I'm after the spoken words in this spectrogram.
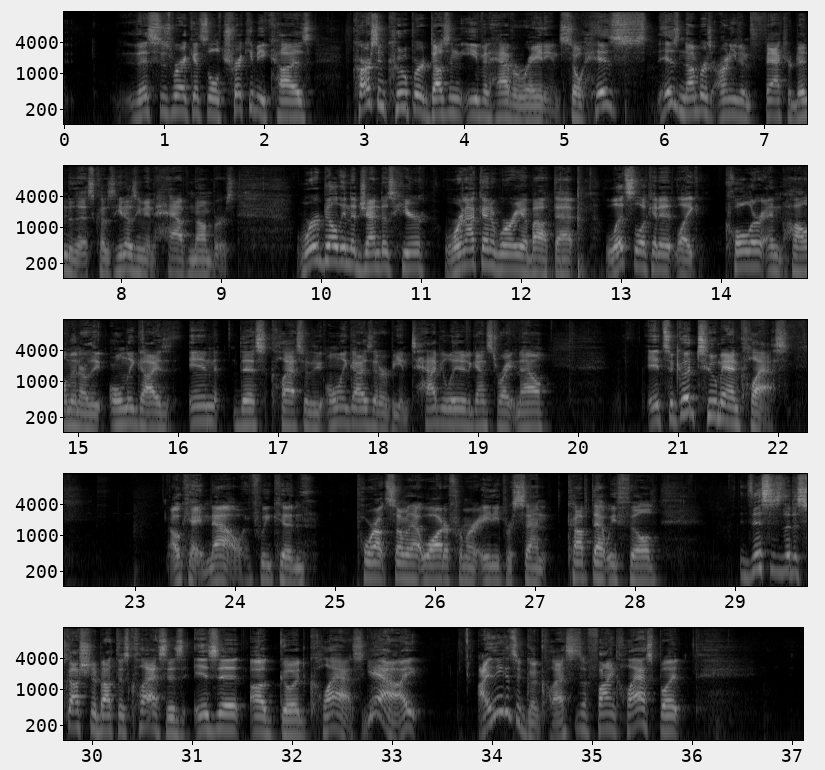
this is where it gets a little tricky because Carson Cooper doesn't even have a rating. So his his numbers aren't even factored into this because he doesn't even have numbers. We're building agendas here. We're not going to worry about that. Let's look at it like Kohler and Holloman are the only guys in this class, are the only guys that are being tabulated against right now. It's a good two man class. Okay, now if we could pour out some of that water from our 80% cup that we filled this is the discussion about this class is is it a good class? Yeah, I I think it's a good class. It's a fine class, but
